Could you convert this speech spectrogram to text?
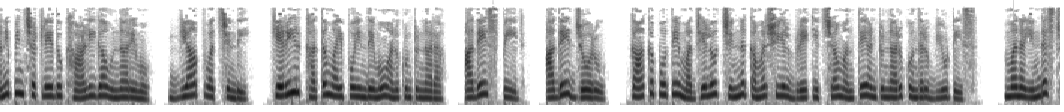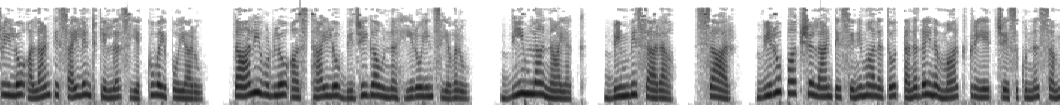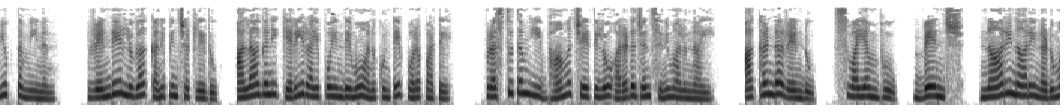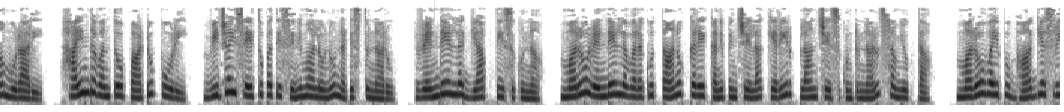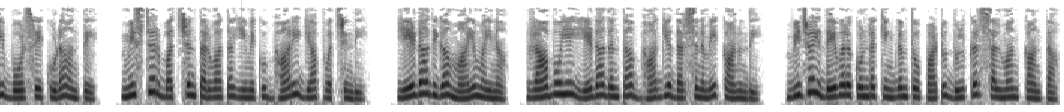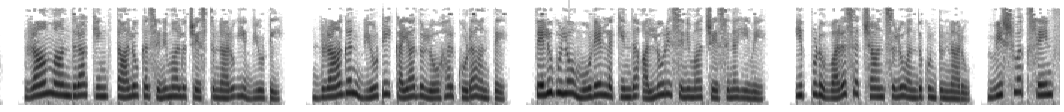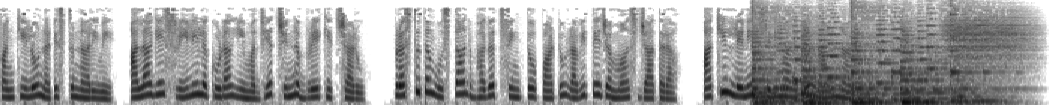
కనిపించట్లేదు ఖాళీగా ఉన్నారేమో. గ్యాప్ వచ్చింది. కెరీర్ ఖతం అయిపోయిందేమో అనుకుంటున్నారా? అదే స్పీడ్ అదే జోరు. కాకపోతే మధ్యలో చిన్న కమర్షియల్ బ్రేక్ ఇచ్చాం అంతే అంటున్నారు కొందరు బ్యూటీస్. మన ఇండస్ట్రీలో అలాంటి సైలెంట్ కిల్లర్స్ ఎక్కువైపోయారు. టాలీవుడ్లో ఆ స్థాయిలో బిజీగా ఉన్న హీరోయిన్స్ ఎవరు? భీమ్లా నాయక్ బింబిసారా సార్. విరూపాక్ష లాంటి సినిమాలతో తనదైన మార్క్ క్రియేట్ చేసుకున్న సంయుక్త మీనన్. రెండేళ్ళుగా కనిపించట్లేదు. అలాగని కెరీర్ అయిపోయిందేమో అనుకుంటే పొరపాటే. ప్రస్తుతం ఈ భామ చేతిలో అరడజన్ సినిమాలున్నాయి. అఖండ రెండు స్వయంభూ బెంచ్ నారి నారి నడుమ మురారి హైందవంతో పాటు పూరి విజయ్ సేతుపతి సినిమాలోనూ నటిస్తున్నారు. రెండేళ్ళ గ్యాప్ తీసుకున్నా మరో రెండేళ్ళ వరకు తానొక్కరే కనిపించేలా కెరీర్ ప్లాన్ చేసుకుంటున్నారు సంయుక్త. మరోవైపు భాగ్యశ్రీ బోర్సే కూడా అంతే. మిస్టర్ బచ్చన్ తర్వాత ఈమెకు భారీ గ్యాప్ వచ్చింది. ఏడాదిగా మాయమైన రాబోయే ఏడాదంతా భాగ్య దర్శనమే కానుంది. విజయ్ దేవరకొండ కింగ్డంతో పాటు దుల్కర్ సల్మాన్ కాంతా రామ్ ఆంధ్ర కింగ్ తాలూకా సినిమాలు చేస్తున్నారు ఈ beauty. Dragon beauty Kayadu Lohar కూడా అంతే. తెలుగులో మూడేళ్ళ కింద అల్లూరి సినిమా చేసిన ఈమె. ఇప్పుడు వరస ఛాన్సులు అందుకుంటున్నారు. విశ్వక్ సేన్ ఫంకీలో నటిస్తున్నారీమె. అలాగే శ్రీలీల కూడా ఈ మధ్య చిన్న బ్రేక్ ఇచ్చారు. ప్రస్తుతం ఉస్తాద్ భగత్ సింగ్తో పాటు రవితేజ మాస్ జాతర. అఖిల్ లెనిన్ సినిమాలతో రానున్నారు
